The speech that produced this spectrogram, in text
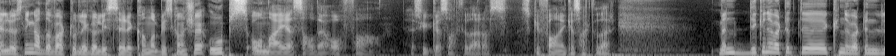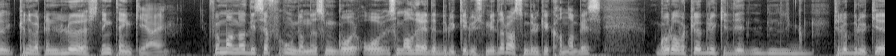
En løsning hadde vært å legalisere cannabis, kanskje. Ops, å nei, jeg sa det. Å, faen. Jeg skulle ikke ha sagt det der, ass. Jeg skulle faen ikke ha sagt det der. Men det kunne vært, et, eh, kunne vært, en, kunne vært en løsning, tenker jeg. For mange av disse ungdommene som, over, som allerede bruker rusmidler, da, som bruker cannabis, går over til å, bruke, til å bruke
